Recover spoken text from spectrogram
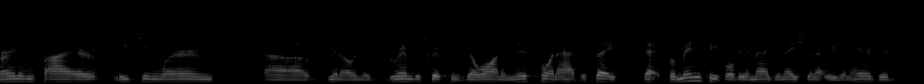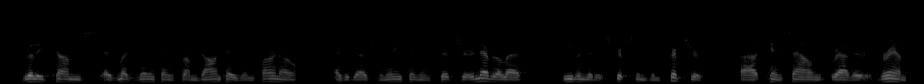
burning fire, leeching worms. Uh, you know, and the grim descriptions go on. And at this point, I have to say that for many people, the imagination that we've inherited really comes as much as anything from Dante's Inferno as it does from anything in Scripture. Nevertheless, even the descriptions in Scripture uh, can sound rather grim.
